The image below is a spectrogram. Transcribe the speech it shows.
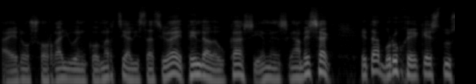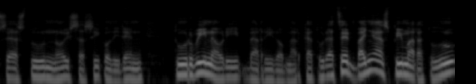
aerosorgailuen komertzializazioa etenda dauka Siemens gamesak eta Brujek ez du zehaztu noiz hasiko diren turbina hori berriro merkaturatzen, baina azpimarratu du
